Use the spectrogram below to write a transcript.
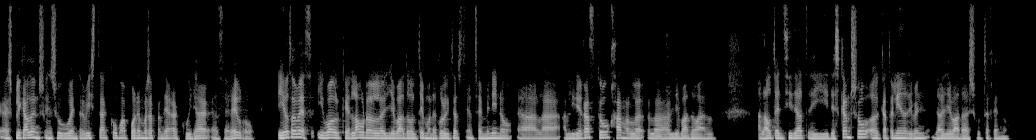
ha explicado en su, entrevista cómo podemos aprender a cuidar el cerebro. Y otra vez, igual que Laura le ha llevado el tema de realidad en femenino al liderazgo, Hannah lo ha llevado a la autenticidad y descanso, eh, Catalina también lo ha llevado a su terreno.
